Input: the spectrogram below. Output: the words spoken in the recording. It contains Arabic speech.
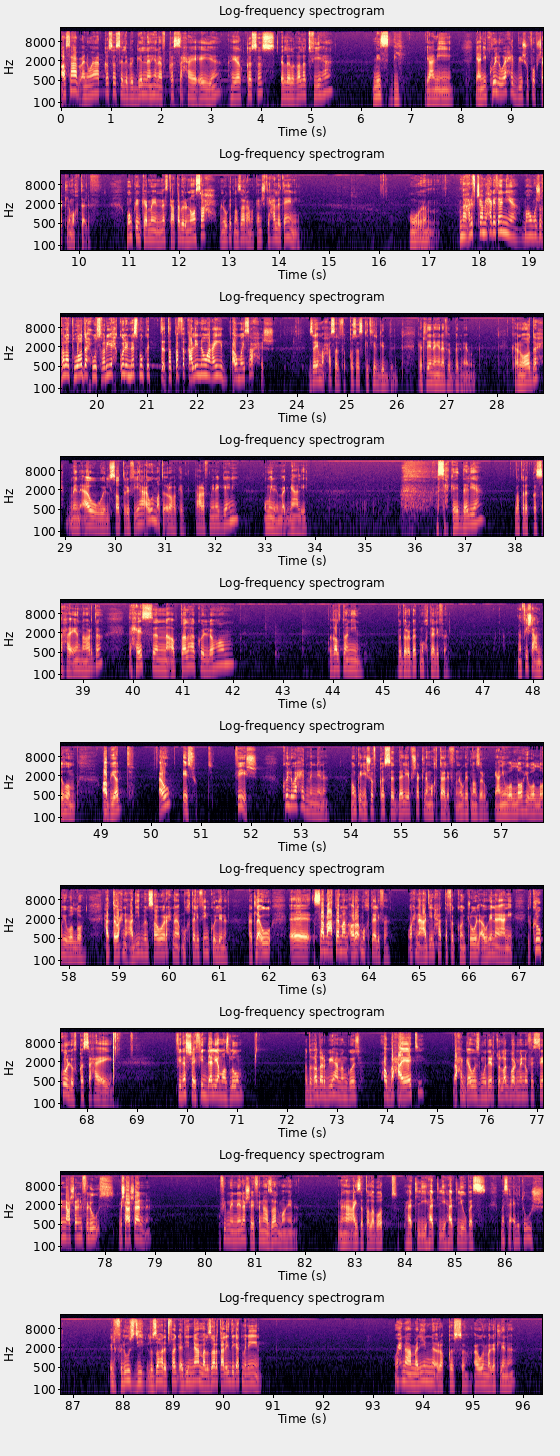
أصعب أنواع القصص اللي بتجيلنا هنا في قصة حقيقية هي القصص اللي الغلط فيها نسبي. يعني إيه؟ يعني كل واحد بيشوفه بشكل مختلف. ممكن كمان الناس تعتبر إن هو صح من وجهة نظرها ما كانش في حل تاني. وما عرفتش أعمل حاجة تانية. ما هو مش غلط واضح وصريح كل الناس ممكن تتفق عليه إن هو عيب أو ما يصحش. زي ما حصل في قصص كتير جدا جات لنا هنا في البرنامج. كان واضح من أول سطر فيها أول ما تقراها كده تعرف مين الجاني ومين المجني عليه. بس حكاية داليا بطل القصة حقيقيه النهارده تحس إن أبطالها كلهم غلطانين بدرجات مختلفة. مفيش عندهم أبيض أو أسود فيش كل واحد مننا ممكن يشوف قصة داليا بشكل مختلف من وجهة نظره. يعني والله والله والله. حتى وإحنا قاعدين بنصور إحنا مختلفين كلنا. هتلاقوا آه سبع تمن آراء مختلفة. وإحنا قاعدين حتى في الكنترول أو هنا يعني الكرو كله في قصة حقيقية. في ناس شايفين داليا مظلوم اتغدر بيها من جوزها. حب حياتي راح اتجوز مديرته اللي اكبر منه في السن عشان الفلوس مش عشاننا. وفي مننا شايفينها ظالمة هنا. إنها عايزة طلبات هات لي هات لي هات لي وبس. ما سألتوش. الفلوس دي اللي ظهرت فجأة دي النعمة اللي ظهرت عليك دي جت منين؟ وإحنا عمالين نقرأ القصة أول ما جت لنا.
